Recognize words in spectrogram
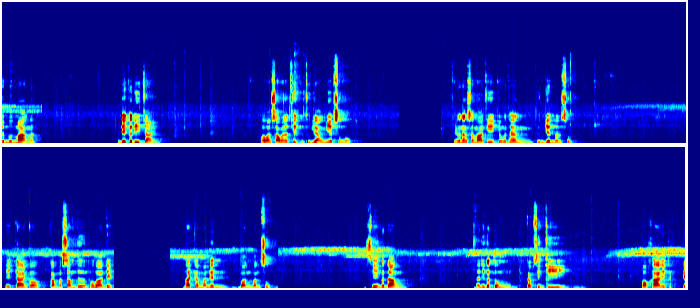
จำนวนมากนะ เด็กก็ดีใจ พอวันเสาร์วันอาทิตย์ทุกอย่างเงียบสงบ เด็กก็นั่งสมาธิจนกระทั่งถึงเย็นวันศุกร์เหตุการณ์ก็กลับมาซ้ำเดิม เพราะว่าเด็ก นัดกันมาเล่นบอลวันศุกร์เสียงก็ดัง อันนี้ก็ตรงกับสิ่งที่ พ่อค้าเนี่ยแก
